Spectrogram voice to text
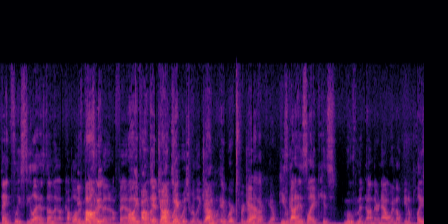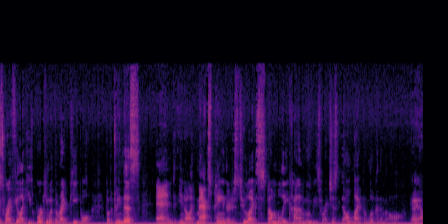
Thankfully, Sela has done a couple other he movies found I've it. been a fan well, of. he found like John Wick was really good. John, it works for John yeah, Wick. Yep. he's got his like his movement on there now in a, in a place where I feel like he's working with the right people. But between this and you know like Max Payne, they're just two like stumbly kind of movies where I just don't like the look of them at all. Yeah, yeah.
